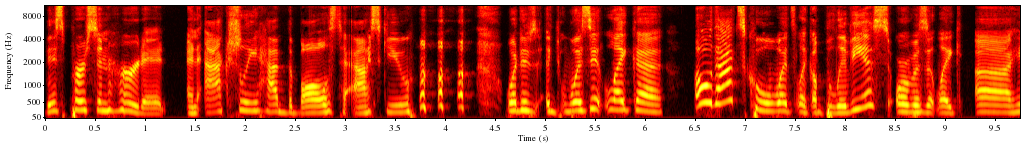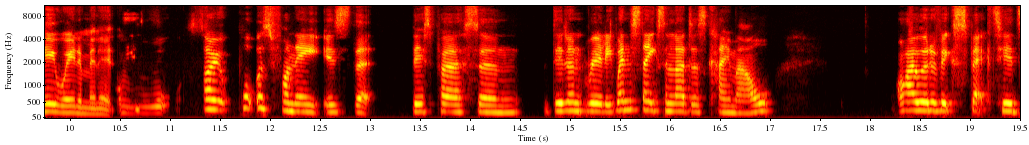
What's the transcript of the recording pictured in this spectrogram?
this person heard it and actually had the balls to ask you what is was it like a oh that's cool what's like oblivious or was it like uh hey wait a minute so what was funny is that this person didn't really when snakes and ladders came out i would have expected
